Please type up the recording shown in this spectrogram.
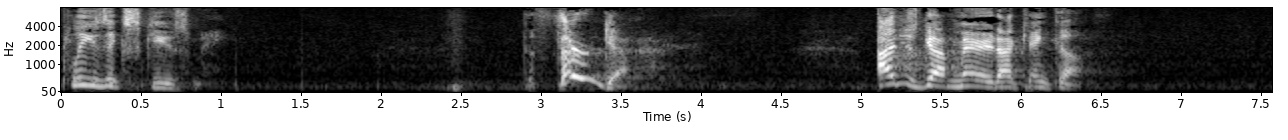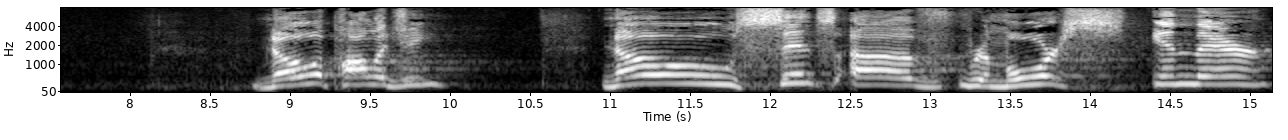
Please excuse me. The third guy, I just got married. I can't come. No apology. No sense of remorse in there.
